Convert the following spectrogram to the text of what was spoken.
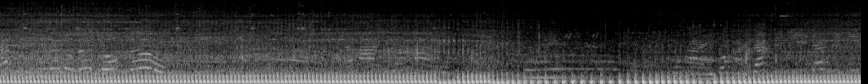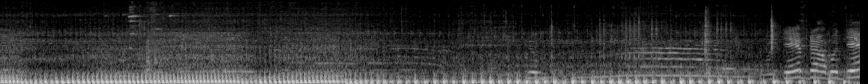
รับดีๆแล้วเด้อเด้อเด้อบ่ให้บ่ให้จับดีๆจับดีๆจุ่มบ่เจ็บดอกบ่เจ็บ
